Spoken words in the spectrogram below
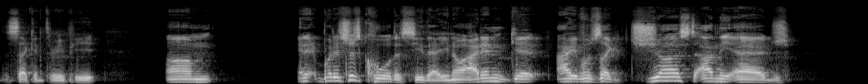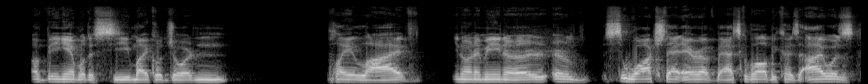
the second three-peat. Um, and it, but it's just cool to see that. You know, I didn't get. I was like just on the edge of being able to see Michael Jordan play live. You know what I mean, or, or watch that era of basketball because I was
